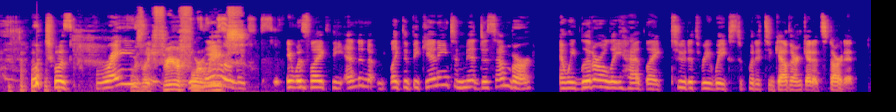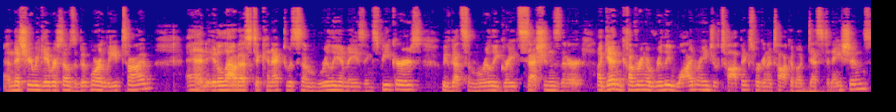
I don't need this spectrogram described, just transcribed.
which was crazy. It was like three or four weeks. It was like the end of like the beginning to mid December, and we literally had like two to three weeks to put it together and get it started. And this year we gave ourselves a bit more lead time and it allowed us to connect with some really amazing speakers. We've got some really great sessions that are, again, covering a really wide range of topics. We're going to talk about destinations.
